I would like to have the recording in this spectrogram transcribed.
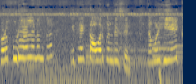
थोडं पुढे आल्यानंतर इथे एक टॉवर पण दिसेल. त्यामुळे ही एक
